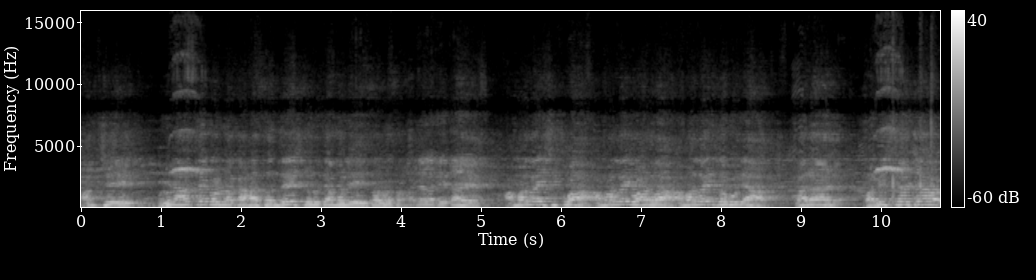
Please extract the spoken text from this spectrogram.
आमची भ्रूणहत्या करू नका. हा संदेश जणू त्या मुली सर्व समाजाला देत आहेत. आम्हालाही शिकवा आम्हालाही वाढवा आम्हालाही जगू द्या. कारण भविष्याच्या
